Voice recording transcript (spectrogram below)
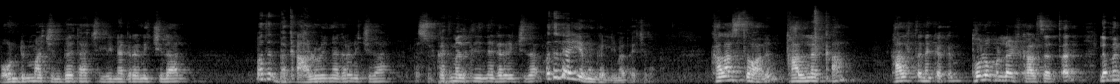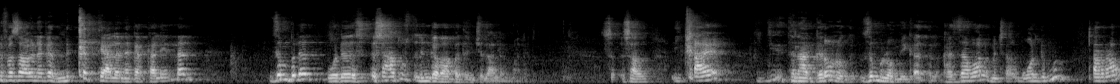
በወንድማችን በእህታችን ሊነግረን ይችላል። በቃሉ ሊነግረን ይችላል። በስብከት መልክ ሊነግረን ይችላል። በተለያየ መንገድ ሊመጣ ይችላል። ካላስተዋልን፣ ካልነቃን፣ ካልጠነቀቅን፣ ቶሎ ምላሽ ካልሰጠን፣ ለመንፈሳዊ ነገር ንቅት ያለ ነገር ከሌለን ዝም ብለን ወደ እሳት ውስጥ ልንገባበት እንችላለን ማለት ነው። ቃየን የተናገረው ነው ዝም ብሎ የሚቀጥል ከዛ በኋላ ወንድሙን ጠራው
